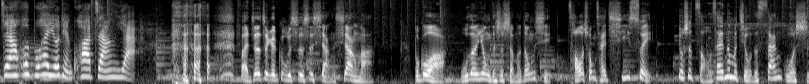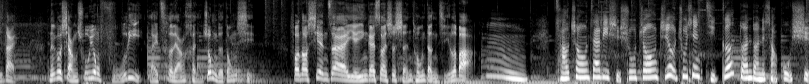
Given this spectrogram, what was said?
这样会不会有点夸张呀？反正这个故事是想象嘛。不过啊，无论用的是什么东西，曹冲才七岁，又是早在那么久的三国时代。能够想出用浮力来测量很重的东西，放到现在也应该算是神童等级了吧？嗯，曹冲在历史书中只有出现几个短短的小故事，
